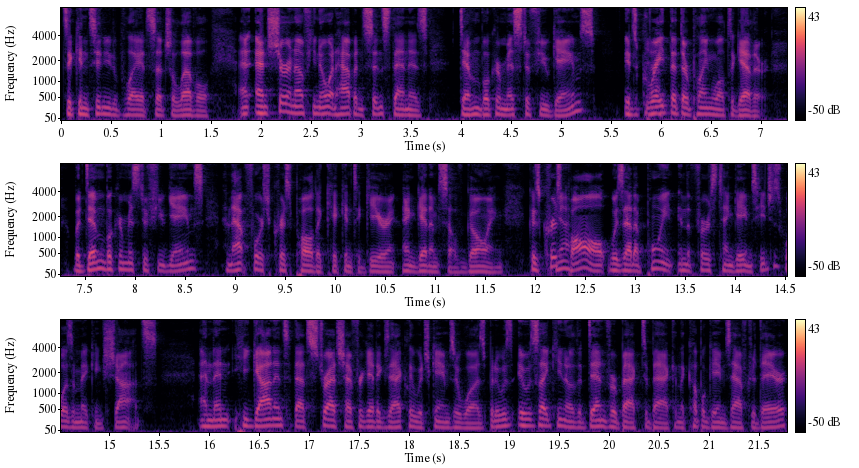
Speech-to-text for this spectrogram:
to continue to play at such a level. And, and sure enough, you know what happened since then is Devin Booker missed a few games. It's great that they're playing well together, but Devin Booker missed a few games, and that forced Chris Paul to kick into gear and get himself going. Because Chris Yeah. Paul was at a point in the first 10 games, he just wasn't making shots. And then he got into that stretch. I forget exactly which games it was, but it was it was like you know the Denver back to back and the couple games after there.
